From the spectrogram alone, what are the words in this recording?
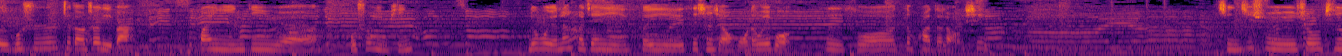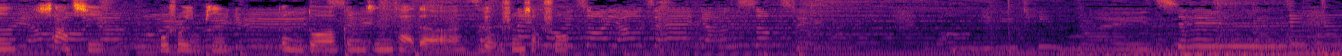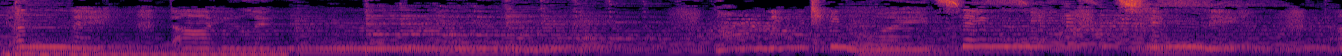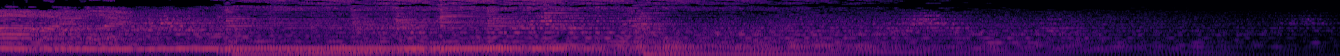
鬼故事就到这里吧。欢迎订阅胡说影评。如果有任何建议，可以私信小胡的微博“自说自话的老谢”。请继续收听下期胡说影评，更多更精彩的有声小说。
